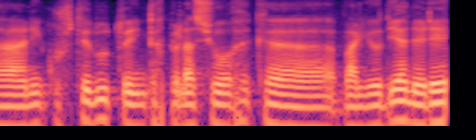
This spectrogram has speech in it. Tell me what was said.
eta nik uste dut interpelazio horrek uh, balio ere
